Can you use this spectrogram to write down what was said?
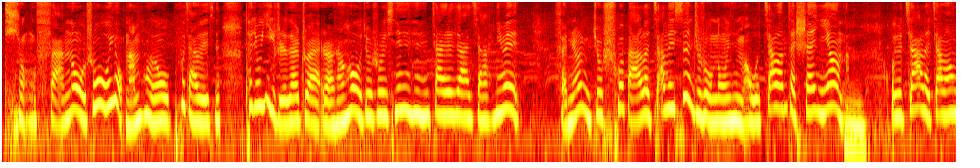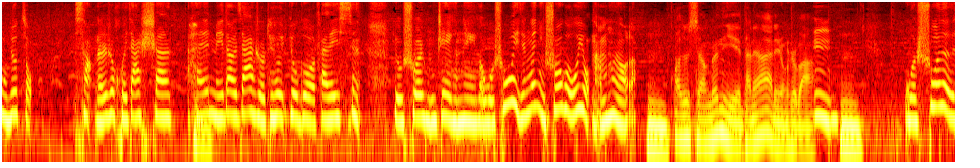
挺烦的。我说我有男朋友，我不加微信，他就一直在拽着。然后我就说行行行，加加加加，因为反正你就说白了，加微信这种东西嘛，我加完再删一样的，嗯，我就加了，加完我就走。想着是回家删，还没到家的时候，他又又给我发微信，又说什么这个那个。我说我已经跟你说过，我有男朋友了。嗯啊，就想跟你谈恋爱那种是吧？嗯，嗯，我说的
